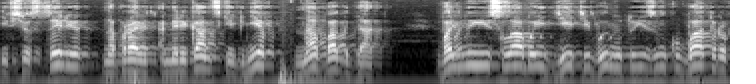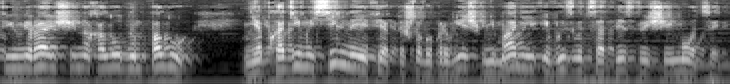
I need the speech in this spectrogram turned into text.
и все с целью направить американский гнев на Багдад. Больные и слабые дети, вынутые из инкубаторов и умирающие на холодном полу. Необходимы сильные эффекты, чтобы привлечь внимание и вызвать соответствующие эмоции.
